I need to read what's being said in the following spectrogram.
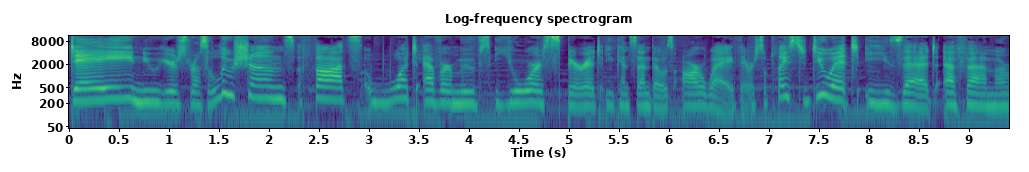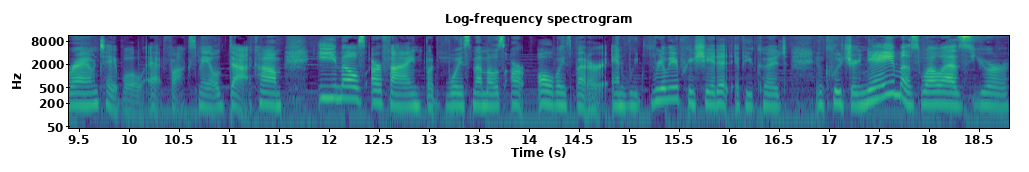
Day, New Year's resolutions, thoughts, whatever moves your spirit, you can send those our way. There's a place to do it EZFM Roundtable at foxmail.com. Emails are fine, but voice memos are always better. And we'd really appreciate it if you could include your name as well as your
